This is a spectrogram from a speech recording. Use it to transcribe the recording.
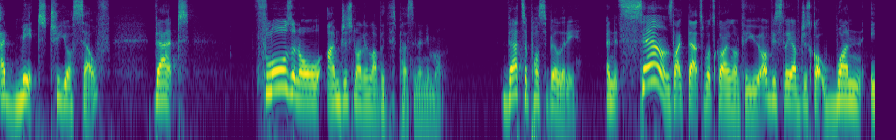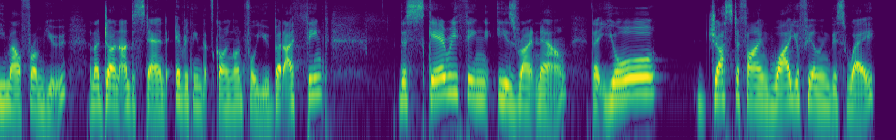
admit to yourself that flaws and all, I'm just not in love with this person anymore. That's a possibility. And it sounds like that's what's going on for you. Obviously, I've just got one email from you and I don't understand everything that's going on for you. But I think the scary thing is right now that you're justifying why you're feeling this way,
